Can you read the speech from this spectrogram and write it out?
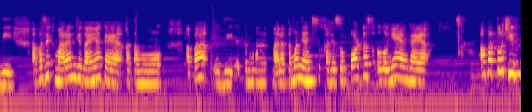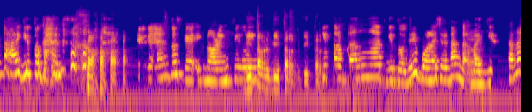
di apa sih kemarin ceritanya kayak ketemu apa di teman ada teman yang kasih support terus elunya yang kayak apa tuh cinta? gitu kan. Ya kan? Terus kayak ignoring feeling. Bitter bitter bitter. Bitter banget gitu. Jadi boleh cerita nggak uh. bagian? Karena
